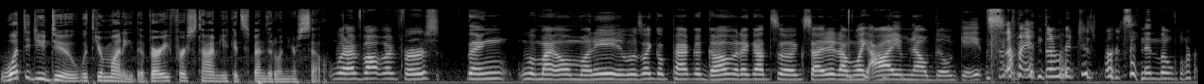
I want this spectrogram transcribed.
What did you do with your money the very first time you could spend it on yourself? When I bought my first thing with my own money. It was like a pack of gum, and I got so excited. I'm like, I am now Bill Gates. I am the richest person in the world.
